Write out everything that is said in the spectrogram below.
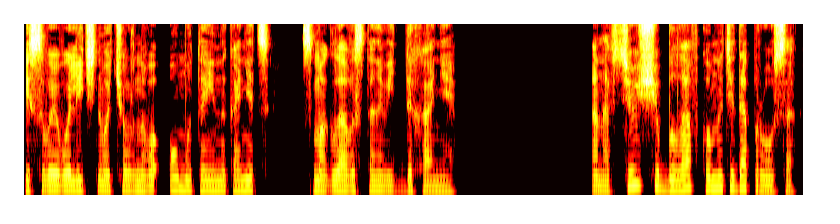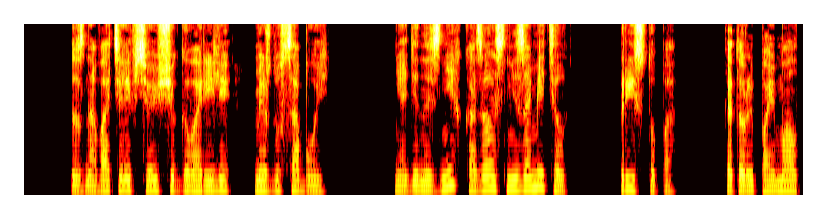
из своего личного черного омута и, наконец, смогла восстановить дыхание. Она все еще была в комнате допроса. Дознаватели все еще говорили между собой. Ни один из них, казалось, не заметил приступа, который поймал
